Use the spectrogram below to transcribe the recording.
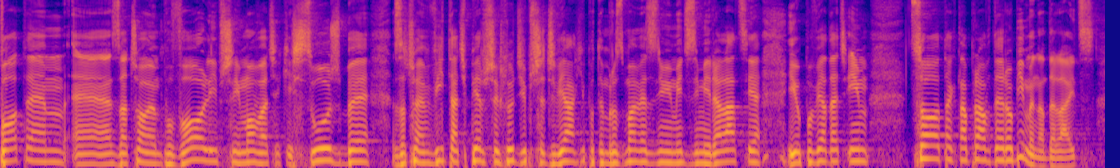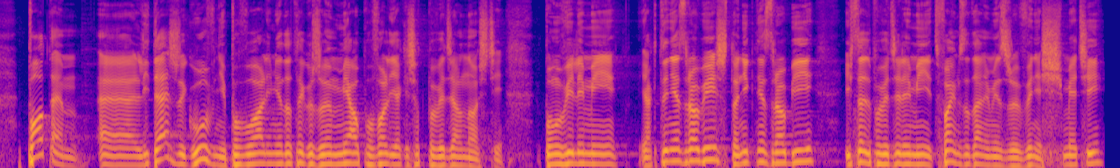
potem e, zacząłem powoli przyjmować jakieś służby, zacząłem witać pierwszych ludzi przy drzwiach i potem rozmawiać z nimi, mieć z nimi relacje i opowiadać im, co tak naprawdę robimy na The Lights. Potem e, liderzy główni powołali mnie do tego, żebym miał powoli jakieś odpowiedzialności. Pomówili mi, jak ty nie zrobisz, to nikt nie zrobi i wtedy powiedzieli mi, twoim zadaniem jest, żeby wynieść śmieci,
